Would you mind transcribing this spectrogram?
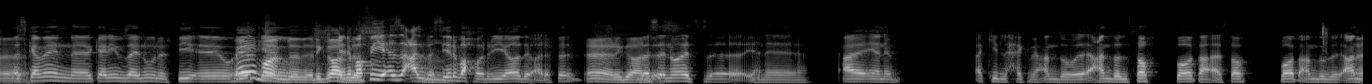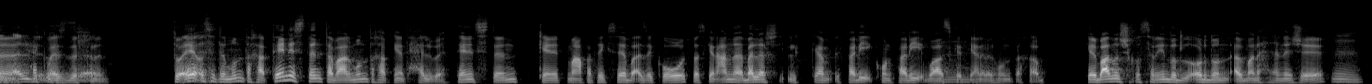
بس كمان كريم زينون رفيقي وهيك إيه و... يعني ما في ازعل بس. يربحوا الرياضي عرفت إيه regardless بس إنه it's يعني ع- يعني أكيد الحكمة عنده عنده ال soft spot soft spot عنده عنده القلب الحكمه is different so إيه. قصة المنتخب تاني stint تبع المنتخب كانت حلوة تاني stint كانت مع باتريك سيبا as coach بس كان عندنا بلش الفريق يكون فريق basket مم. يعني بالمنتخب كان بعدهم شي خسرانين ضد الأردن قبل ما نحن نجي مم.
